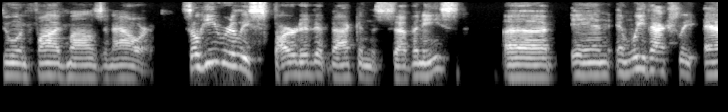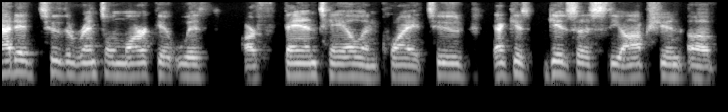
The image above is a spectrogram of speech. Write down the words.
doing five miles an hour. So he really started it back in the 70s. Uh, and, and we've actually added to the rental market with our fantail and quietude. That gives gives us the option of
